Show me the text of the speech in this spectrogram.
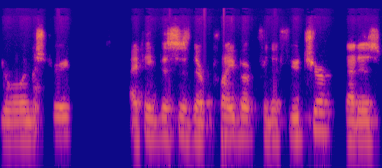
fuel industry. I think this is their playbook for the future. That is,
